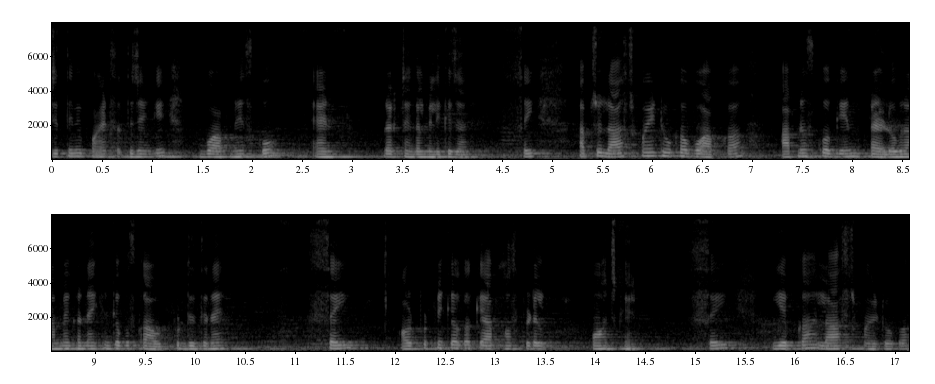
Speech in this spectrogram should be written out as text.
जितने भी पॉइंट्स आते जाएँगे, वो आपने इसको एंड रेक्टेंगल में लेके जाना है। सही। अब जो लास्ट पॉइंट होगा, वो आपका, आपने उसको अगेन पैरोग्राम में करना है, क्योंकि अब उसका आउटपुट दे देना है। सही। आउटपुट में क्या होगा कि आप हॉस्पिटल पहुँच गए। सही, ये आपका लास्ट पॉइंट होगा।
